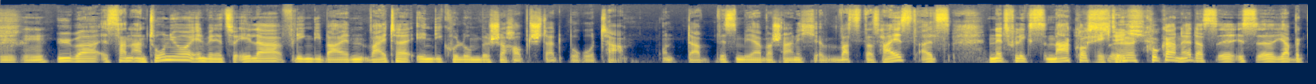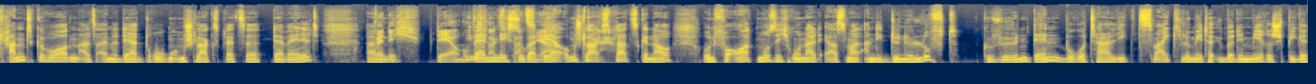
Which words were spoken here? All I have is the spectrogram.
Mhm. Über San Antonio in Venezuela fliegen die beiden weiter in die kolumbische Hauptstadt Bogotá. Und da wissen wir ja wahrscheinlich, was das heißt als Netflix-Narcos-Gucker. Ne? Das äh, ist äh, ja bekannt geworden als eine der Drogenumschlagsplätze der Welt. Ähm, Wenn nicht der Umschlagsplatz. Wenn nicht sogar ja. der Umschlagsplatz, ja. genau. Und vor Ort muss sich Ronald erstmal an die dünne Luft gewöhnen, denn Bogotá liegt zwei Kilometer über dem Meeresspiegel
